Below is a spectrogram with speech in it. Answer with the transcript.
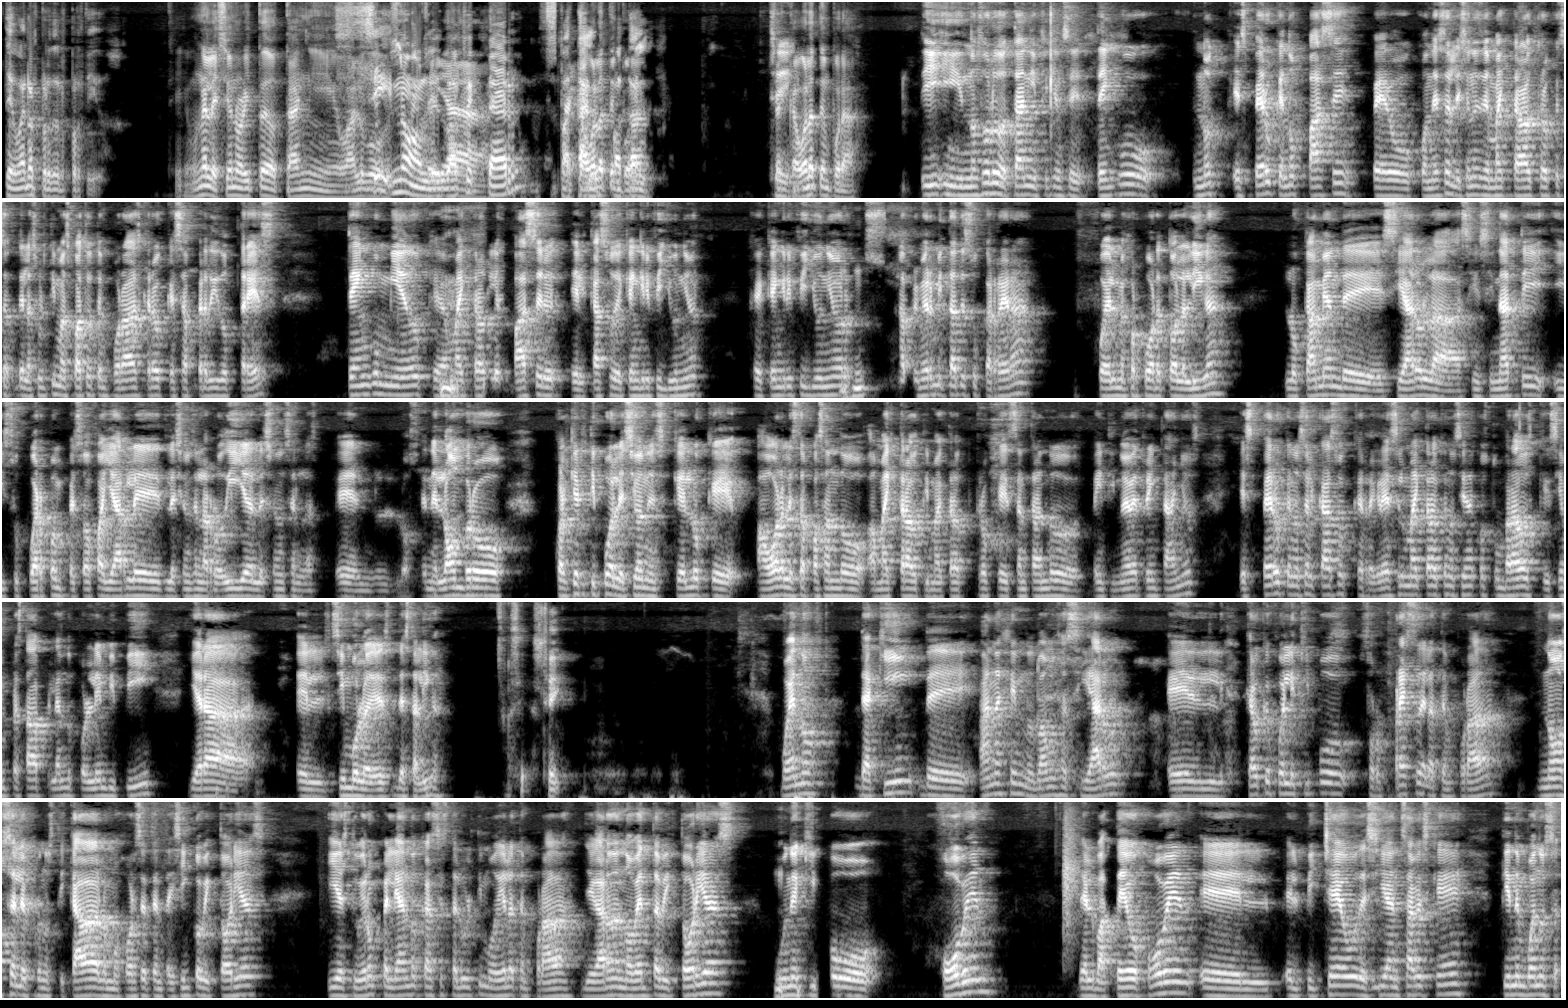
te van a perder partidos. una lesión ahorita de Otani o algo. Sí, no, le va a afectar. Se acabó la temporada. Se acabó la temporada. Y, y, no solo de Otani, fíjense, tengo, no, espero que no pase, pero con esas lesiones de Mike Trout, creo que de las últimas cuatro temporadas, creo que se ha perdido tres. Tengo miedo que a mm. Mike Trout le pase el, caso de Ken Griffey Jr., que Ken Griffey Jr., la primera mitad de su carrera, fue el mejor jugador de toda la liga. Lo cambian de Seattle a Cincinnati y su cuerpo empezó a fallarle, lesiones en la rodilla, lesiones en, las, en, los, en el hombro, cualquier tipo de lesiones, que es lo que ahora le está pasando a Mike Trout. Y Mike Trout creo que está entrando 29, 30 años. Espero que no sea el caso, que regrese el Mike Trout que nos tiene acostumbrados, que siempre estaba peleando por el MVP y era el símbolo de, de esta liga. Así es. Sí. Bueno, de aquí, de Anaheim, nos vamos a Seattle. El, creo que fue el equipo sorpresa de la temporada. No se le pronosticaba a lo mejor 75 victorias y estuvieron peleando casi hasta el último día de la temporada. Llegaron a 90 victorias. Un equipo joven, del bateo joven, el, el picheo, decían, ¿sabes qué? Tienen buenos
